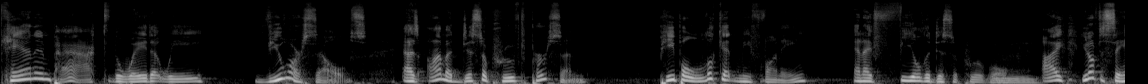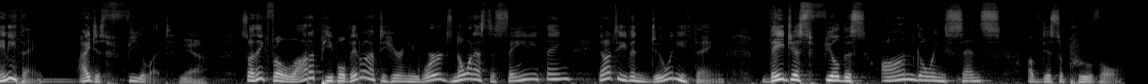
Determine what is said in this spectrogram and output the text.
can impact the way that we view ourselves as i'm a disapproved person people look at me funny and i feel the disapproval i you don't have to say anything i just feel it Yeah. so I think for a lot of people, they don't have to hear any words. No one has to say anything. They don't have to even do anything. They just feel this ongoing sense of disapproval,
